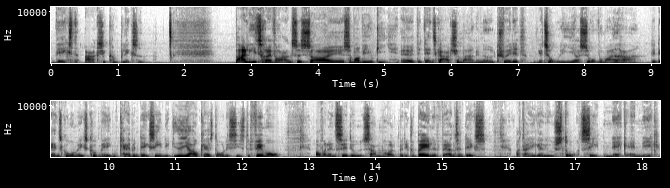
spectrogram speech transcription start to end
vækstaktiekomplekset. Bare lige til reference, så, øh, så må vi jo give øh, det danske aktiemarked noget credit. Jeg tog lige og så, hvor meget har det danske OMX Copenhagen Cap Index egentlig givet i afkast over de sidste fem år, og hvordan ser det ud sammenholdt med det globale verdensindeks, og der ligger vi jo stort set næk af næk.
